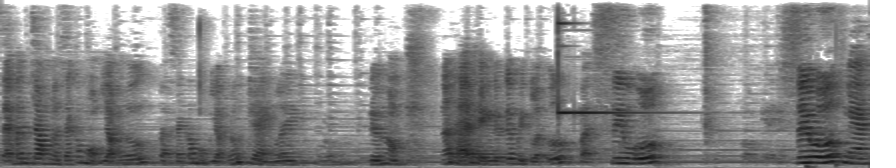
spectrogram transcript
sẽ bên trong là sẽ có một giọt nước Và sẽ có một giọt nước tràn ly Được không? Nó thể hiện được cái việc là ướt và siêu ướt siêu ướt nha.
